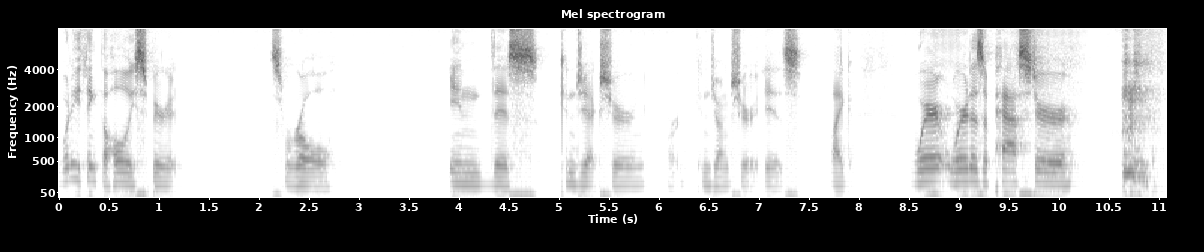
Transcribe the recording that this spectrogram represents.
what do you think the Holy Spirit's role in this conjecture or conjuncture is? Like, where where does a pastor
